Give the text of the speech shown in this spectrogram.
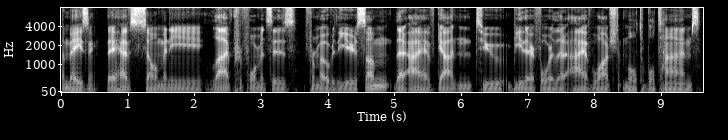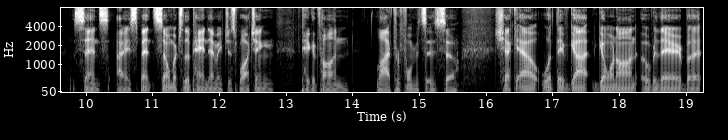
amazing. They have so many live performances from over the years, some that I have gotten to be there for that I have watched multiple times since I spent so much of the pandemic just watching Pickathon live performances. So check out what they've got going on over there, but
